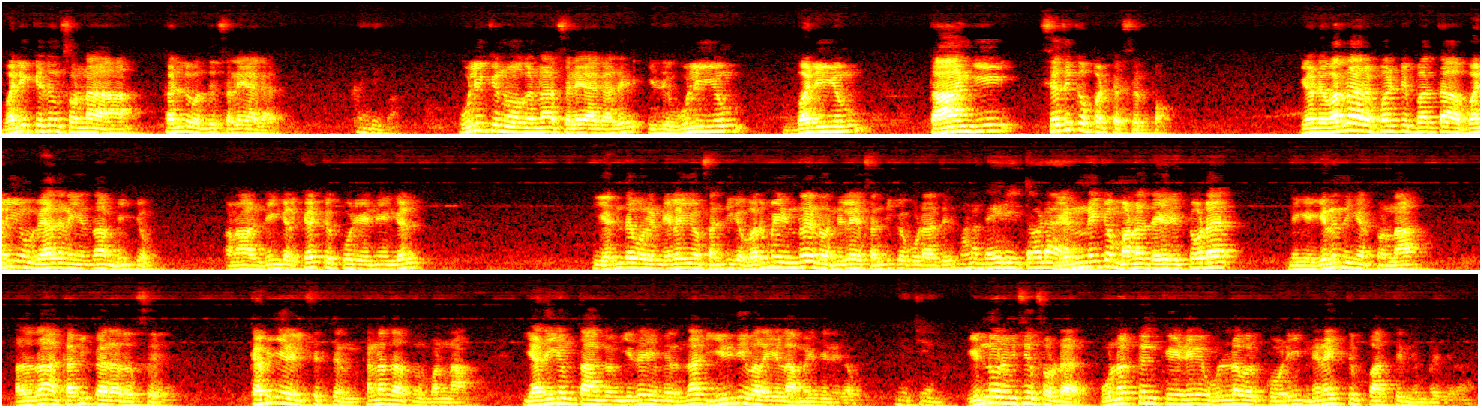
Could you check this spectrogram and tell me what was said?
வலிக்குதுன்னு சொன்னால் கல் வந்து சிலையாகாது. கண்டிப்பா. உளிக்கு நோகன்னா சிலையாகாது. இது உளியும் வலியும் தாங்கி செதுக்கப்பட்ட சிற்பம். என்னுடைய வரலாறை புரட்டி பார்த்தா வலியும் வேதனையும் தான் மிஞ்சும். ஆனால் நீங்கள் கேட்கக்கூடிய நீங்கள் எந்த ஒரு நிலையும் சந்திக்க வறுமை என்ற நிலையை சந்திக்கக்கூடாது மன தைரியத்தோட என்னைக்கும் மன தைரியத்தோட நீங்கள் இருந்தீங்கன்னு சொன்னால் அதுதான் கவி பேரரசு கவிஞரில் சித்தன் கண்ணதாசன் பண்ணா எதையும் தாங்கும் இதயம் இருந்தால் இறுதி வரையில் அமைதி நிலவும் இன்னொரு விஷயம் சொல்றார் உனக்கும் கீழே உள்ளவர் கோடி நினைத்து பார்த்து நிம்மதி வேணும்."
